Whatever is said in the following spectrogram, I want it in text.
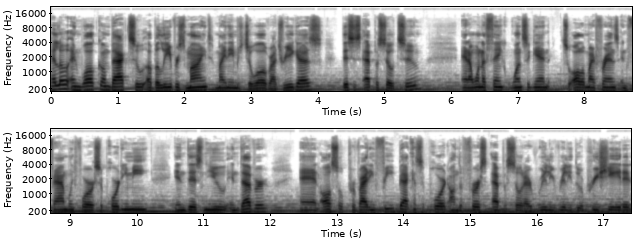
Hello and welcome back to A Believer's Mind. My name is Joel Rodriguez. This is episode two, and I want to thank once again to all of my friends and family for supporting me in this new endeavor and also providing feedback and support on the first episode. I really, really do appreciate it.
